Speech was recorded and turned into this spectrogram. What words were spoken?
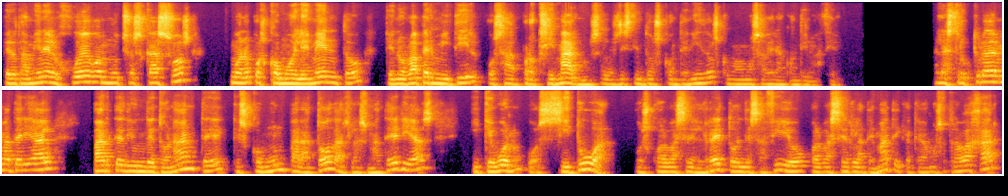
pero también el juego en muchos casos bueno, pues como elemento que nos va a permitir pues, aproximarnos a los distintos contenidos, como vamos a ver a continuación. La estructura del material parte de un detonante que es común para todas las materias y que bueno, pues sitúa pues, cuál va a ser el reto, el desafío, cuál va a ser la temática que vamos a trabajar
